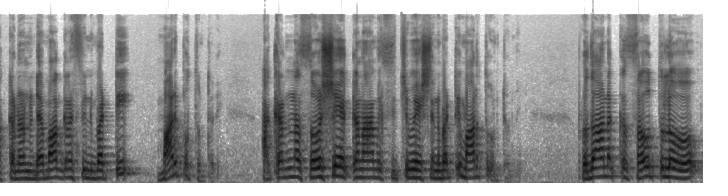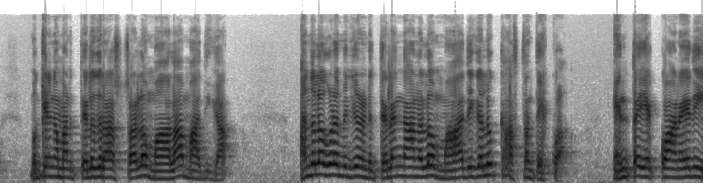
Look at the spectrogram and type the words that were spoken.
అక్కడ ఉన్న డెమోగ్రఫీని బట్టి మారిపోతుంటుంది. అక్కడ ఉన్న సోషియో ఎకనామిక్ సిచ్యువేషన్ బట్టి మారుతూ ఉంటుంది. ప్రధానంగా సౌత్లో ముఖ్యంగా మన తెలుగు రాష్ట్రాల్లో మాలా మాదిగా అందులో కూడా మీరు చూడండి తెలంగాణలో మాదిగలు కాస్తంత ఎక్కువ. ఎంత ఎక్కువ అనేది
